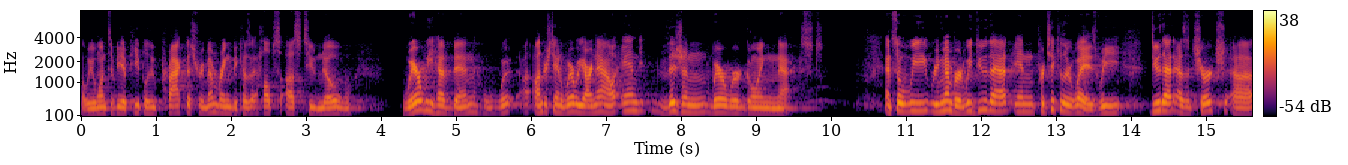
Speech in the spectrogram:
We want to be a people who practice remembering because it helps us to know where we have been, understand where we are now, and vision where we're going next. And so we remembered, we do that in particular ways. We do that as a church uh,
